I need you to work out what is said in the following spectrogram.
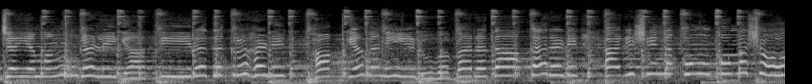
ಜಯ ಮಂಗಳಿಯ ತೀರದ ಗೃಹಳೆ ಭಾಗ್ಯವ ನೀಡುವ ವರದ ಕರಡೆ ಅರಿಶಿನ ಕುಂಕುಮ ಶೋಭಿತ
